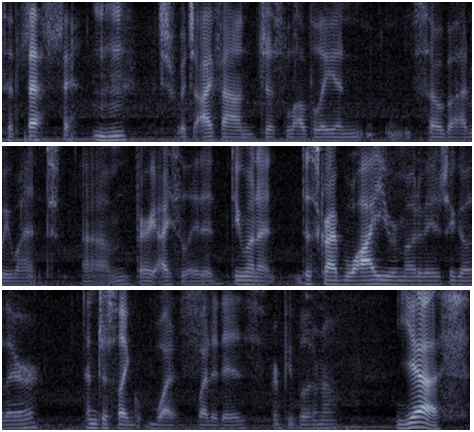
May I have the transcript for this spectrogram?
to Theth, Mm-hmm. which which I found just lovely and so glad we went. Um, very isolated. Do you want to describe why you were motivated to go there, and just like what what it is for people who don't know? Yes,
